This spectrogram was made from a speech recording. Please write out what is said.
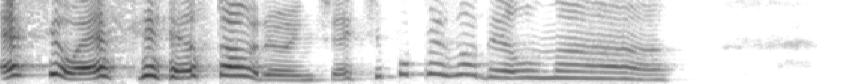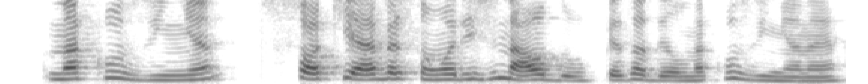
SOS Restaurante. É tipo o pesadelo na, na cozinha, só que é a versão original do pesadelo na cozinha, né?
